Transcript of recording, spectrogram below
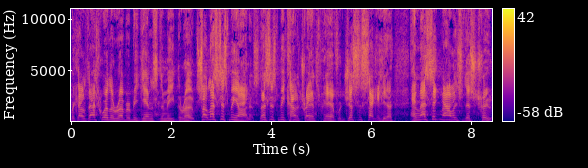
because that's where the rubber begins to meet the road. So let's just be honest. Let's just be kind of transparent for just a second here. And let's acknowledge this truth.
